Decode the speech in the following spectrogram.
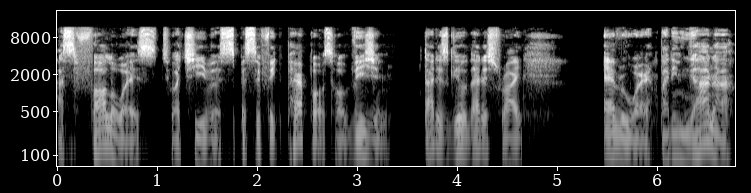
as followers to achieve a specific purpose or vision. That is good. That is right everywhere. But in Ghana,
